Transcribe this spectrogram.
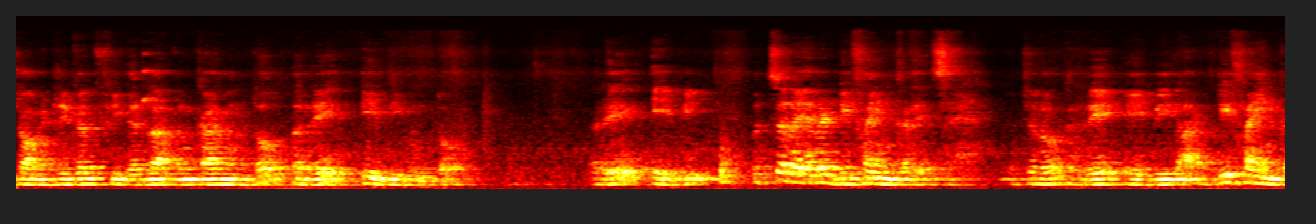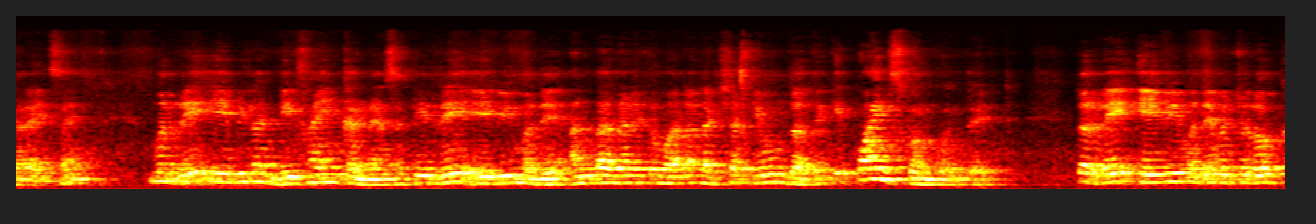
जॉमेट्रिकल फिगरला आपण काय म्हणतो? तर रे ए बी म्हणतो. रे ए बी. चला याला डिफाईन करायचं आहे चलो रे ए बी ला डिफाईन करायचं आहे मग रे ए बी ला डिफाईन करण्यासाठी रे ए बी मध्ये अंदाजाने तुम्हाला लक्षात येऊन जाते की पॉइंट्स कोणकोणते आहेत. तर रे ए बी मध्ये बच्चे लोक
